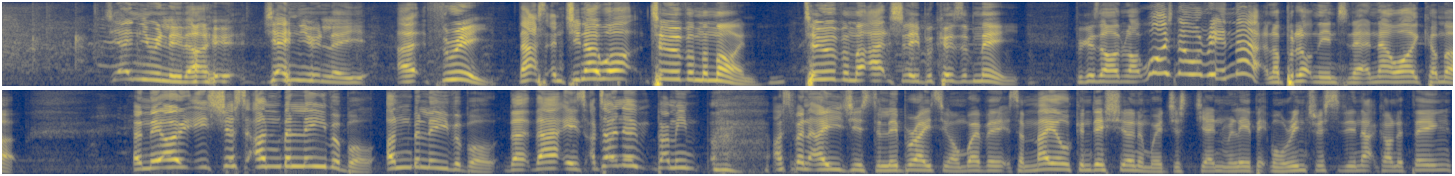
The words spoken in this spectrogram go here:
genuinely, though, genuinely, uh, three. That's and do you know what? Two of them are mine. Two of them are actually because of me. Because I'm like, why has no one written that? And I put it on the internet, and now I come up. And it's just unbelievable, unbelievable that that is. I don't know. I mean, I spent ages deliberating on whether it's a male condition and we're just generally a bit more interested in that kind of thing,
